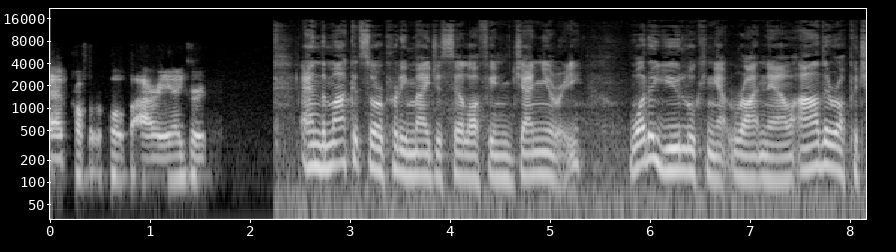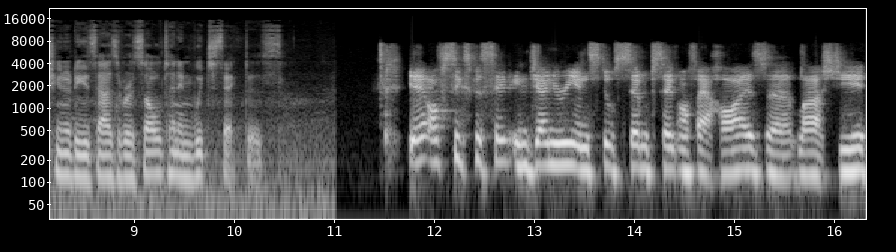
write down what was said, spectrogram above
uh, profit report for REA Group. And the market saw a pretty major sell off in January. What are you looking at right now? Are there opportunities as a result, and in which sectors? Yeah, off 6% in January and still 7% off our highs uh, last year.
